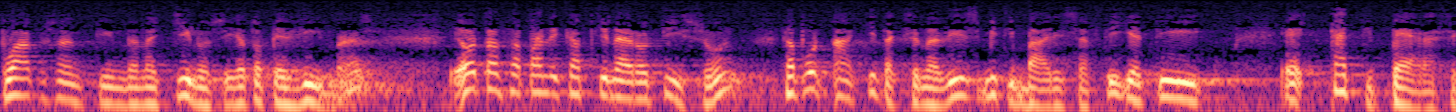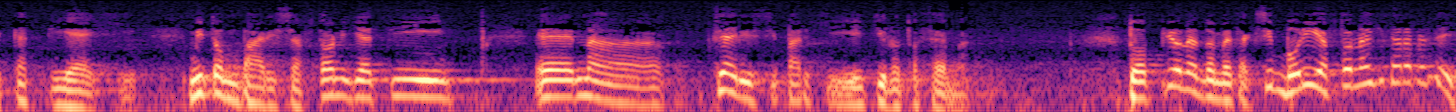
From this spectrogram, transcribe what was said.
που άκουσαν την ανακοίνωση για το παιδί μας όταν θα πάνε κάποιοι να ερωτήσουν θα πούν α κοίταξε να δεις μην την πάρεις αυτή γιατί ε, κάτι πέρασε κάτι έχει. Μην τον πάρεις αυτόν γιατί ε, να ξέρεις υπάρχει εκείνο το θέμα. Το οποίο μεταξύ μπορεί αυτό να έχει θεραπευθεί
